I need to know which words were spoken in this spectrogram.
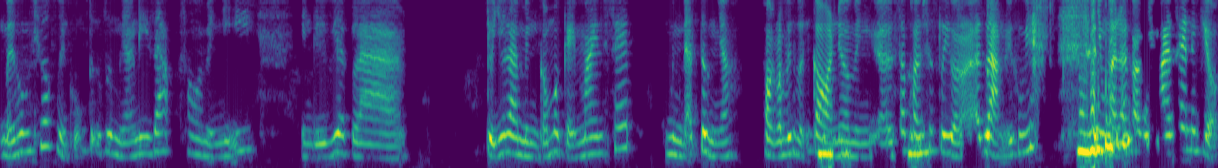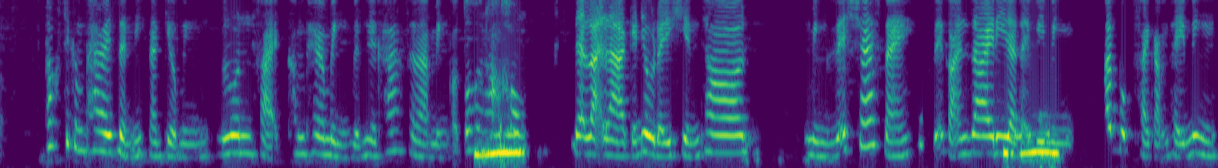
mấy hôm trước mình cũng tự dưng mình đang đi dạo, xong rồi mình nghĩ đến cái việc là kiểu như là mình có một cái mindset mình đã từng nhá hoặc là bây giờ vẫn còn nhưng mà mình uh, subconsciously hoặc là đã giảm đi không biết. Nhưng mà đã có cái mindset như kiểu toxic comparison ý là kiểu mình luôn phải compare mình với người khác xem là mình có tốt hơn họ không. Đại lại là cái điều đấy khiến cho mình dễ stress này dễ có anxiety là tại vì mình bắt buộc phải cảm thấy mình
